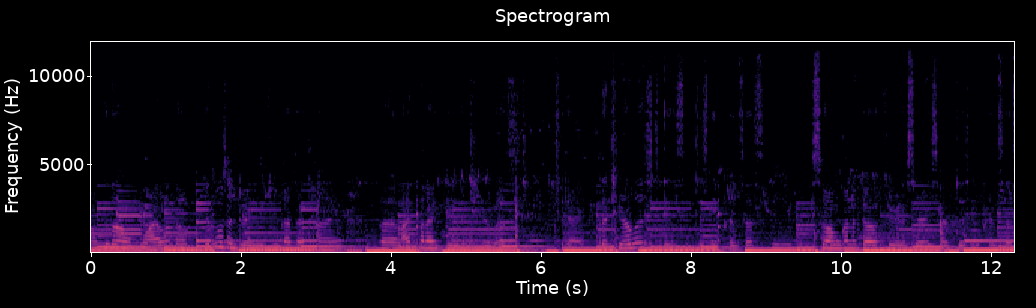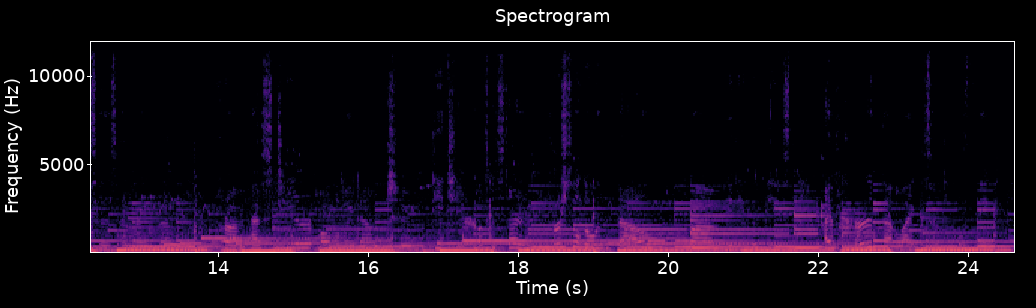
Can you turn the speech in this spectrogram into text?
popular a while ago. Just wasn't doing YouTube at that time, but I thought I'd do the tier list today. The tier list is Disney princess theme, so I'm gonna go through a series of Disney princesses S tier all the way down to D tier. Let's get started. First we'll go with Belle from Beauty and the Beast. I've heard that like some people think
